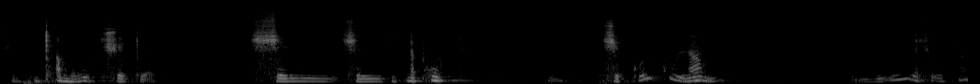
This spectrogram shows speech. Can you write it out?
של התעמרות שקר, של, של התנפחות, כן? שכל כולם, כשמגיעים לשורשם,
